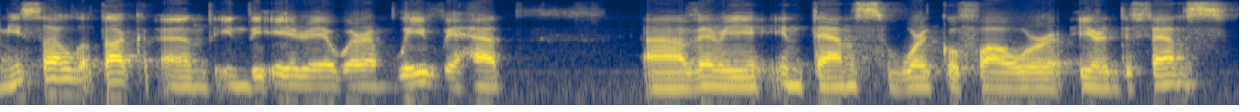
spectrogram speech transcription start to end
missile attack, and in the area where I live, we had very intense work of our air defense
